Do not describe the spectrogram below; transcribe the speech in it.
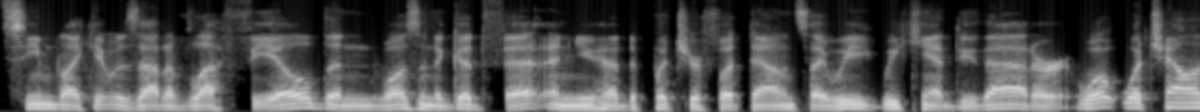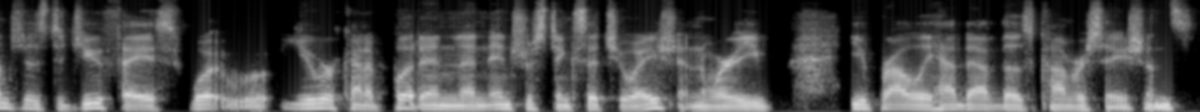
seemed like it was out of left field and wasn't a good fit and you had to put your foot down and say we we can't do that or what what challenges did you face? What you were kind of put in an interesting situation where you you probably had to have those conversations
